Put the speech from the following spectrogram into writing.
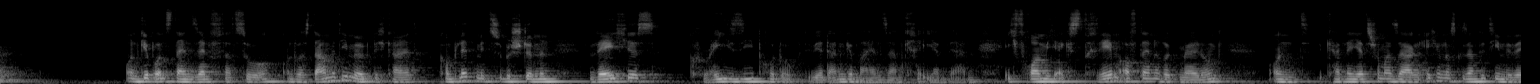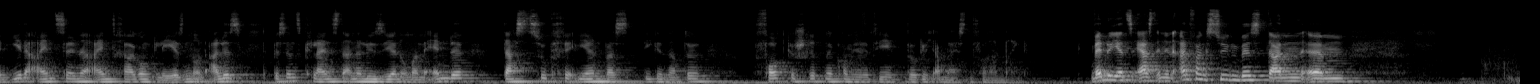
und gib uns deinen Senf dazu. Und du hast damit die Möglichkeit, komplett mitzubestimmen, welches crazy Produkt wir dann gemeinsam kreieren werden. Ich freue mich extrem auf deine Rückmeldung und kann dir jetzt schon mal sagen, ich und das gesamte Team, wir werden jede einzelne Eintragung lesen und alles bis ins Kleinste analysieren, um am Ende das zu kreieren, was die gesamte fortgeschrittene Community wirklich am meisten voranbringt. Wenn du jetzt erst in den Anfangszügen bist, dann ähm,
